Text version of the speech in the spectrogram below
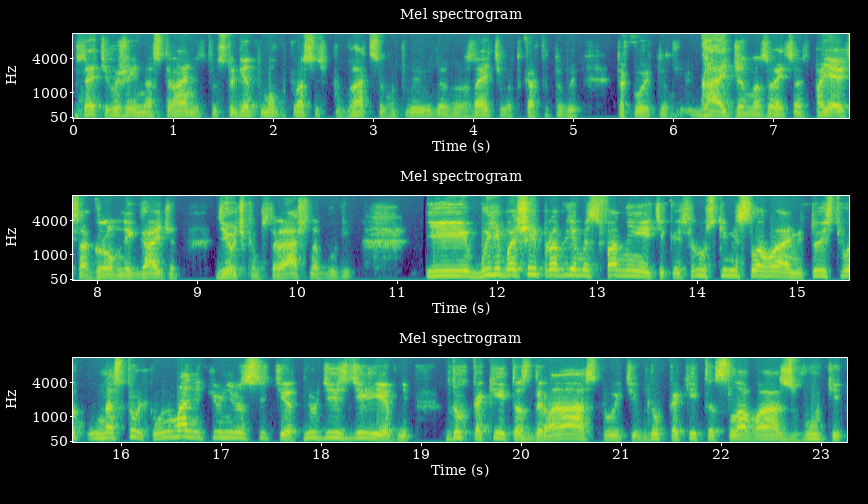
знаете, вы же иностранец, студенты могут вас испугаться, вот вы знаете, вот как это вы такой то гайджин называется, появится огромный гайджин, девочкам страшно будет. И были большие проблемы с фонетикой, с русскими словами. То есть вот настолько, он маленький университет, люди из деревни, вдруг какие-то «здравствуйте», вдруг какие-то слова, звуки.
